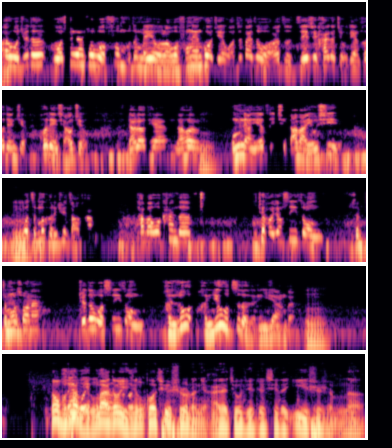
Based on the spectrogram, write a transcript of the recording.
哎，我觉得我虽然说我父母都没有了，我逢年过节我就带着我儿子直接去开个酒店喝点酒，喝点小酒，聊聊天，然后我们两爷子一起打打游戏，我怎么可能去找他？他把我看的 就好像是一种怎怎么说呢？觉得我是一种很弱很幼稚的人一样的。嗯。那我不太明白，都已经过去式了，你还在纠结这些的意义是什么呢？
